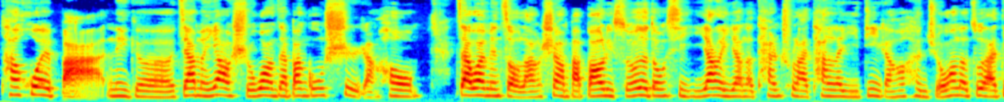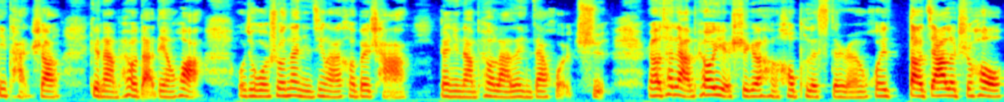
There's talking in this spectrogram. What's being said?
她会把那个家门钥匙忘在办公室，然后在外面走廊上把包里所有的东西一样一样的摊出来，摊了一地，然后很绝望的坐在地毯上给男朋友打电话。我就会说，那你进来喝杯茶。等你男朋友来了，你再回去。然后她男朋友也是一个很 hopeless 的人，会到家了之后，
